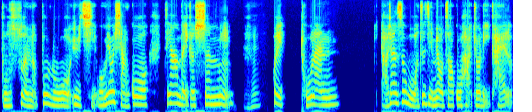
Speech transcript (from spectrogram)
不顺了，不如我预期。我没有想过这样的一个生命。会突然好像是我自己没有照顾好就离开了。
